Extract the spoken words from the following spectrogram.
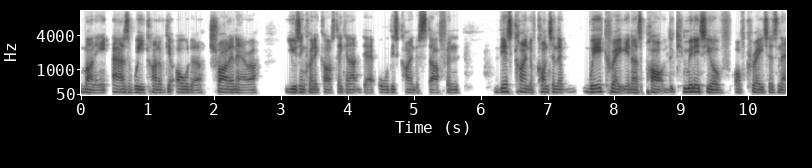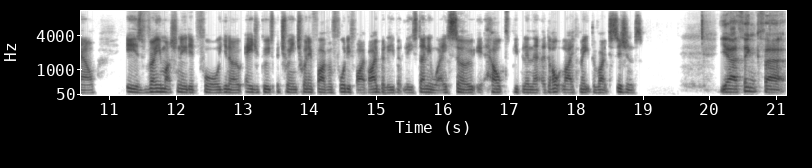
money as we kind of get older, trial and error, using credit cards, taking out debt, all this kind of stuff. And this kind of content that we're creating as part of the community of of creators now is very much needed for you know age groups between 25 and 45 i believe at least anyway so it helps people in their adult life make the right decisions yeah i think that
